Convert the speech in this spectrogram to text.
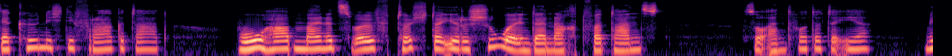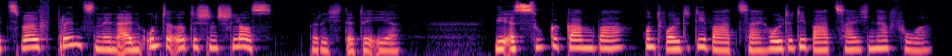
der König die Frage tat, wo haben meine zwölf Töchter ihre Schuhe in der Nacht vertanzt? So antwortete er, mit zwölf Prinzen in einem unterirdischen Schloss, berichtete er, wie es zugegangen war und wollte die Wahrzei holte die Wahrzeichen hervor.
